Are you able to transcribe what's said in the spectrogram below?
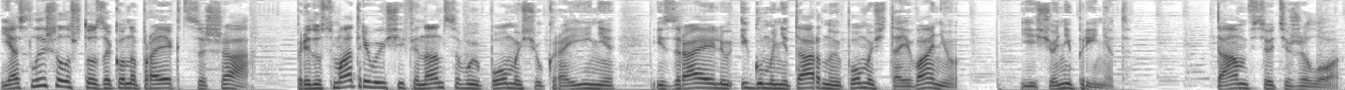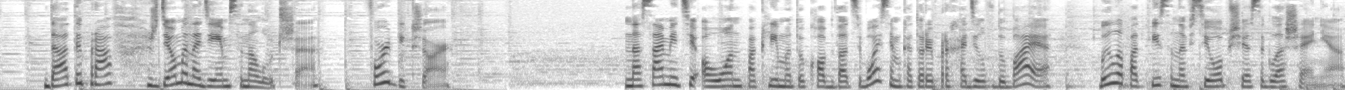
Я слышал, что законопроект США, предусматривающий финансовую помощь Украине, Израилю и гуманитарную помощь Тайваню, еще не принят. Там все тяжело. Да, ты прав. Ждем и надеемся на лучшее. For Big Shar. На саммите ООН по климату COP28, который проходил в Дубае, было подписано всеобщее соглашение.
